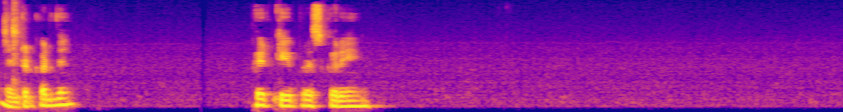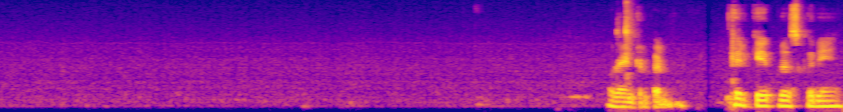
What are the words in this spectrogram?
एंटर कर दें। फिर के प्रेस करें। और एंटर कर दें। फिर के प्रेस करें।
